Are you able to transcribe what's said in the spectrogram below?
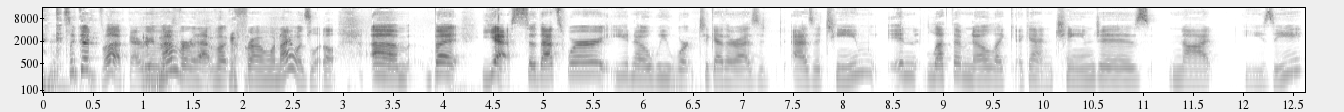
it's a good book. I remember that book yeah. from when I was little. Um, but yes, so that's where you know we work together as a as a team and let them know, like again, change is not easy.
